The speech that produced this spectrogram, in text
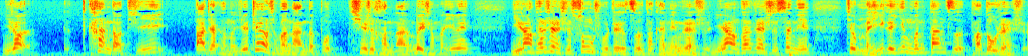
你知道，看到题，大家可能觉得这有什么难的？不，其实很难。为什么？因为你让他认识“松鼠”这个字，他肯定认识；你让他认识森林，就每一个英文单字他都认识。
